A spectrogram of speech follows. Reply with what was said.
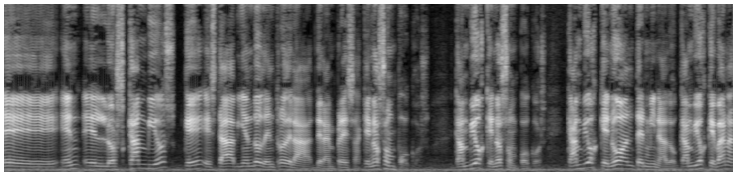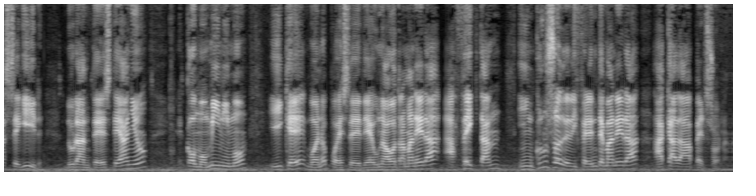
eh, en, los cambios que está habiendo dentro de la, de la empresa, que no son pocos. Cambios que no son pocos. Cambios que no han terminado. Cambios que van a seguir durante este año como mínimo y que, bueno, pues eh, de una u otra manera afectan, incluso de diferente manera, a cada persona.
